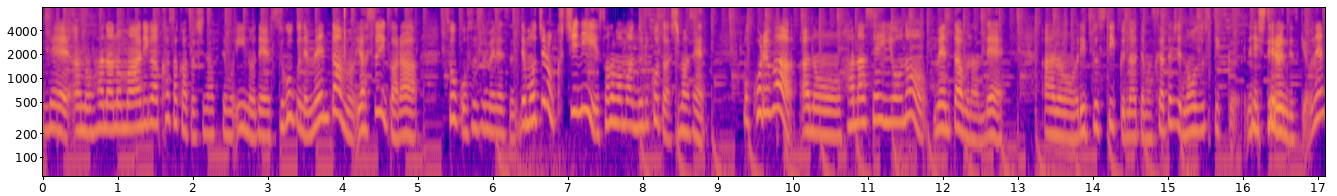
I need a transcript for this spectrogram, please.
で、あの、鼻の周りがカサカサしなくてもいいので、すごくね、メンターム安いから、すごくおすすめです。で、もちろん口にそのまま塗ることはしません。もうこれは、あの鼻専用のメンタームなんで、あの、リップスティックになってますけど、私ノーズスティックね、してるんですけどね。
